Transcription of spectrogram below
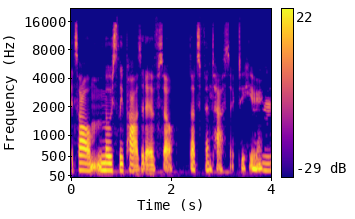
it's all mostly positive. So that's fantastic to hear. Mm-hmm.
